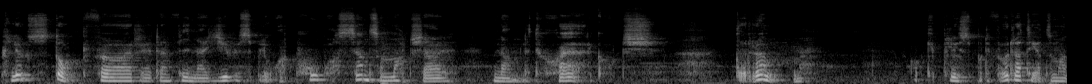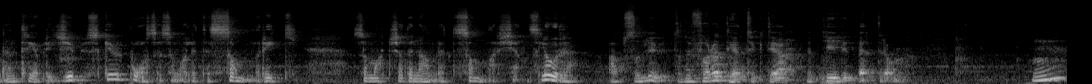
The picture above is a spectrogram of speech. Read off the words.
Plus dock för den fina ljusblåa påsen som matchar namnet Skärgårdsdröm. Och plus på det förra teet som hade en trevlig ljusgul påse som var lite somrig. Som matchade namnet Sommarkänslor. Absolut. Och det förra teet tyckte jag betydligt bättre om. Mm.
